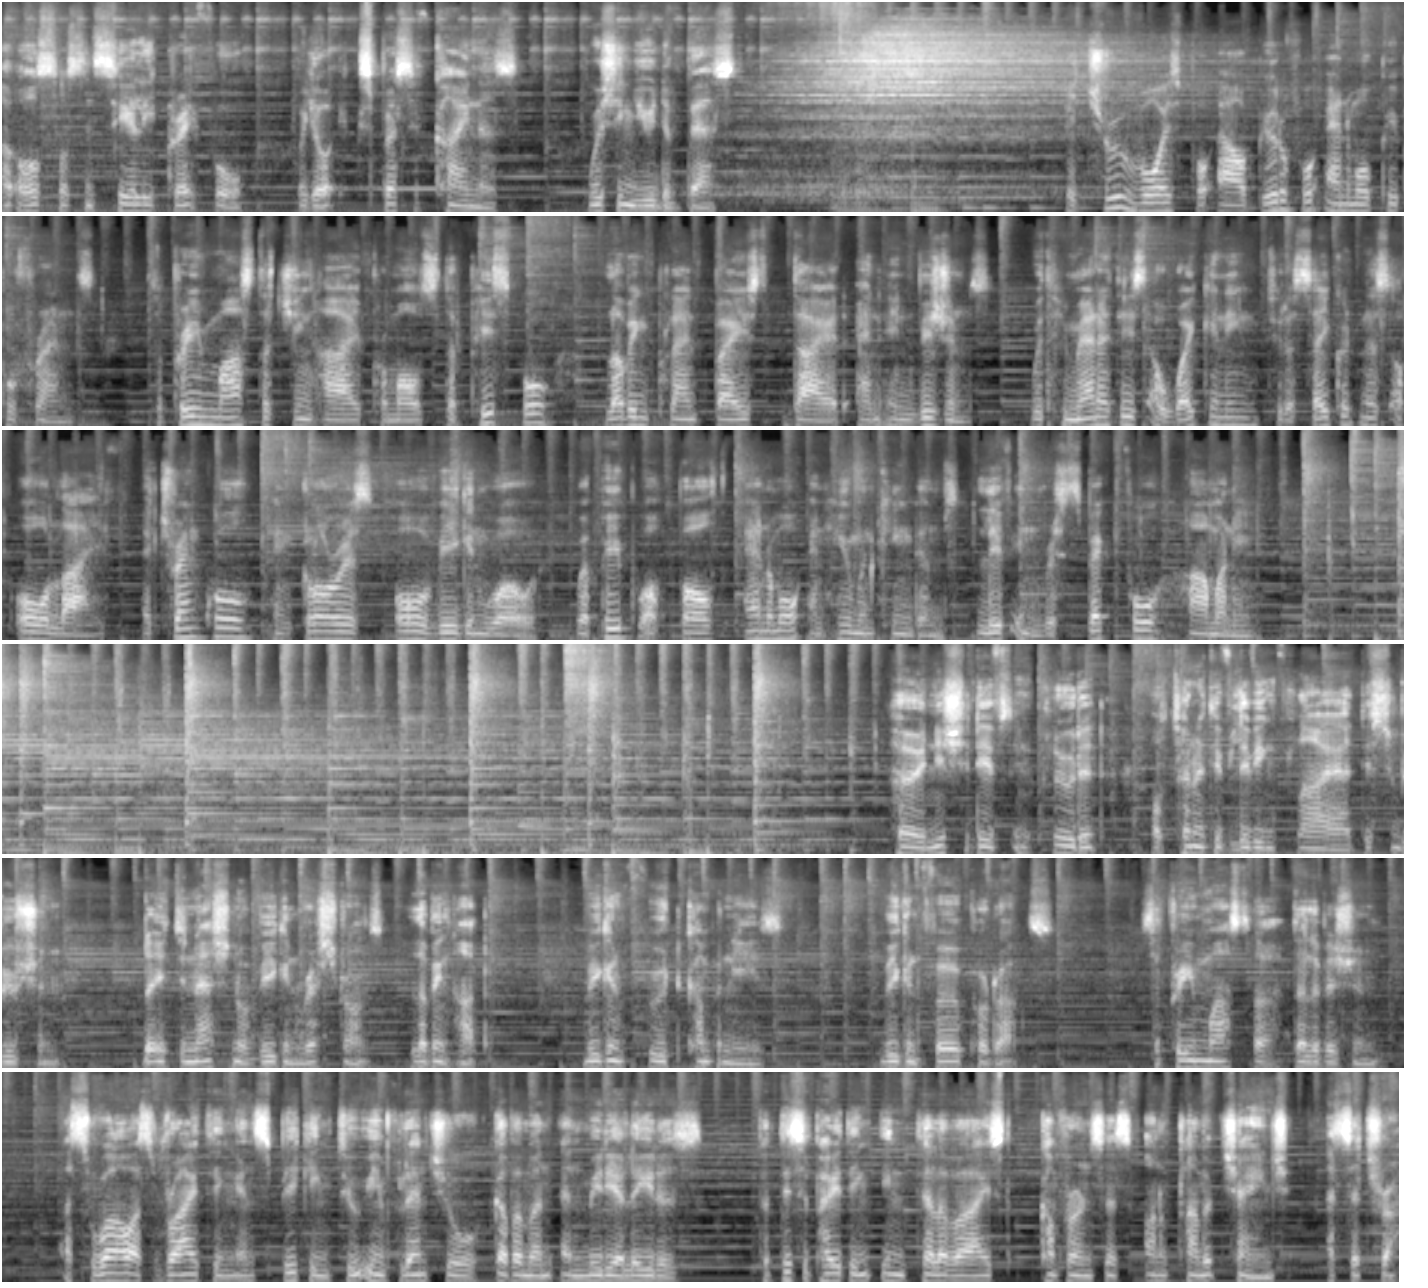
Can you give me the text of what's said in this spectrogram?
are also sincerely grateful for your expressive kindness, wishing you the best. A true voice for our beautiful animal people friends, Supreme Master Ching Hai promotes the peaceful, loving plant based diet and envisions, with humanity's awakening to the sacredness of all life, a tranquil and glorious all vegan world where people of both animal and human kingdoms live in respectful harmony. Her initiatives included alternative living flyer distribution, the international vegan restaurants Loving Hut, vegan food companies, vegan fur products, Supreme Master Television, as well as writing and speaking to influential government and media leaders, participating in televised conferences on climate change, etc.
